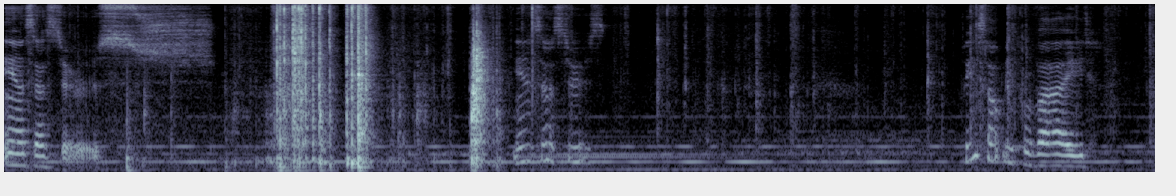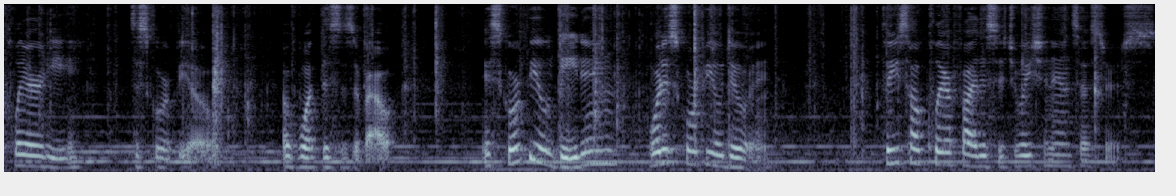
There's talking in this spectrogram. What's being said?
ancestors. Ancestors. Please help me provide clarity to Scorpio of what this is about. Is Scorpio dating? What is Scorpio doing? Please help clarify the situation, ancestors.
